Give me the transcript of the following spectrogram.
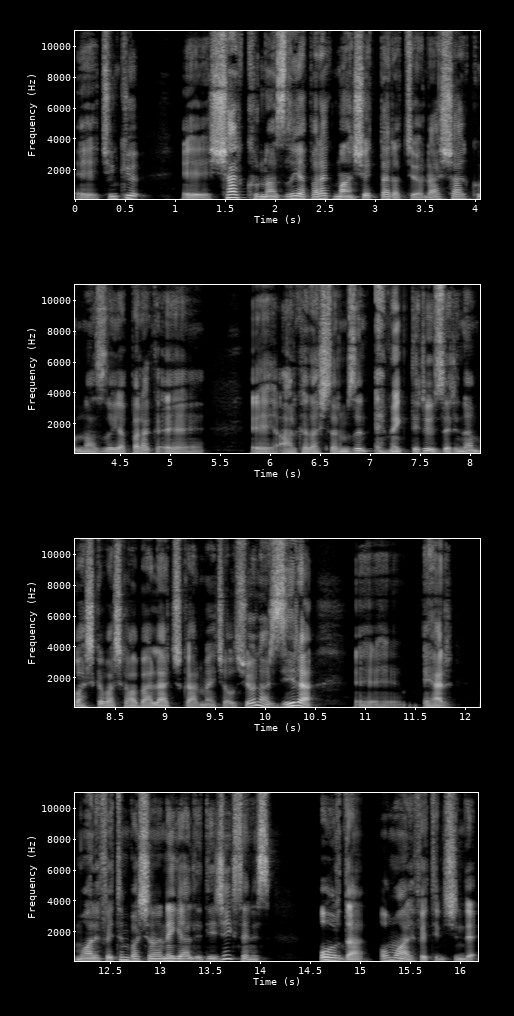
E, çünkü e, şark kurnazlığı yaparak manşetler atıyorlar. Şark kurnazlığı yaparak e, e, arkadaşlarımızın emekleri üzerinden başka başka haberler çıkarmaya çalışıyorlar. Zira e, eğer muhalefetin başına ne geldi diyecekseniz orada o muhalefetin içinde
